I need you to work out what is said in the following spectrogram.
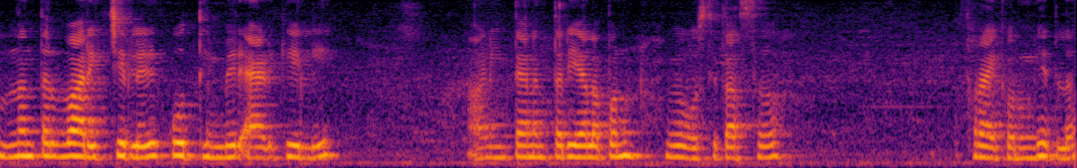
नंतर बारीक चिरलेली कोथिंबीर ॲड केली आणि त्यानंतर याला पण व्यवस्थित असं फ्राय करून घेतलं.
